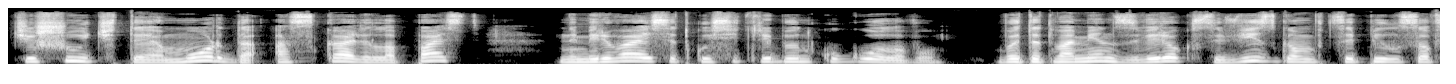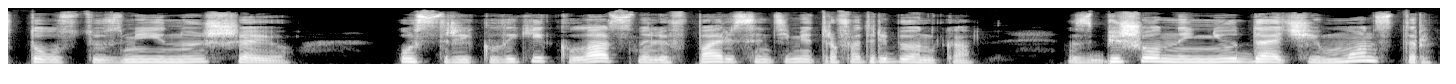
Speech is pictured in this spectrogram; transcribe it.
чешуйчатая морда оскалила пасть, намереваясь откусить ребенку голову. В этот момент зверек с визгом вцепился в толстую змеиную шею. Острые клыки клацнули в паре сантиметров от ребенка. Взбешенный неудачей монстр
